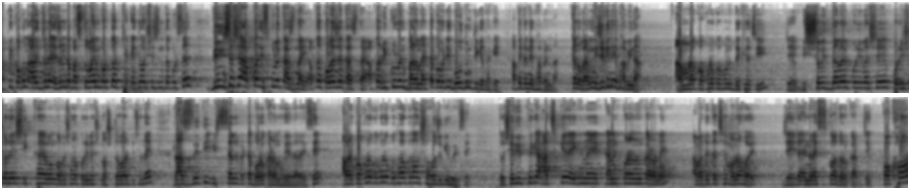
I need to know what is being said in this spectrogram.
আপনি কখন আরেকজনের এজেন্ডা বাস্তবায়ন করতে হয়, ঠেকাইতে হয়, সে চিন্তা করছেন। দিন শেষে আপনার স্কুলে কাজ নাই, আপনার কলেজে কাজ নাই, আপনার রিক্রুটমেন্ট বাড়ানো একটা কমিটি বহুদিন টিকে থাকে। আপনি এটা নিয়ে ভাবেন না। কেন ভাই? আমি নিজেকে নিয়ে ভাবি না। আমরা কখনো কখনো দেখেছি যে বিশ্ববিদ্যালয় পরিবেশে পরিসরে শিক্ষা এবং গবেষণা পরিবেশ নষ্ট হওয়ার পিছনে রাজনীতি ইটসেলফ একটা বড় কারণ হয়ে দাঁড়াইছে। আবার কখনো কখনো কোথাও কোথাও সহযোগী হয়েছে। তো সেদিক থেকে আজকের এখানে কানেক্ট করানোর কারণে আমাদের কাছে মনে হয় যে এটা অ্যানালাইসিস করা দরকার যে কখন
